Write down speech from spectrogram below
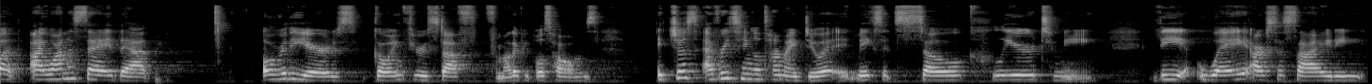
But I want to say that over the years, going through stuff from other people's homes, it just every single time I do it, it makes it so clear to me the way our society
